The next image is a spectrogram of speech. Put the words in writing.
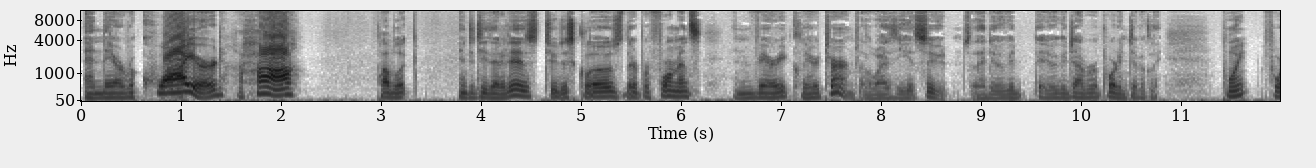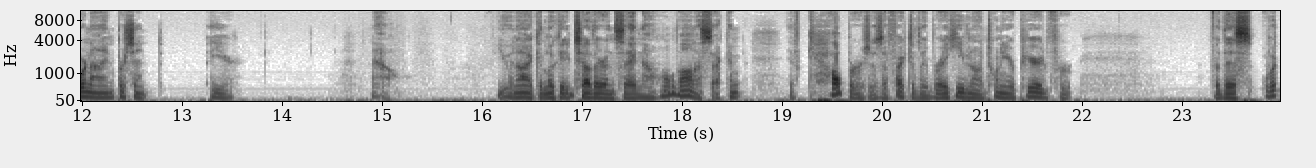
And they are required, haha, public entity that it is, to disclose their performance in very clear terms. Otherwise, you get sued. So they do a good, they do a good job of reporting typically. 0.49% a year. Now, you and I can look at each other and say, now hold on a second if CalPERS is effectively break even on a 20 year period for for this, what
